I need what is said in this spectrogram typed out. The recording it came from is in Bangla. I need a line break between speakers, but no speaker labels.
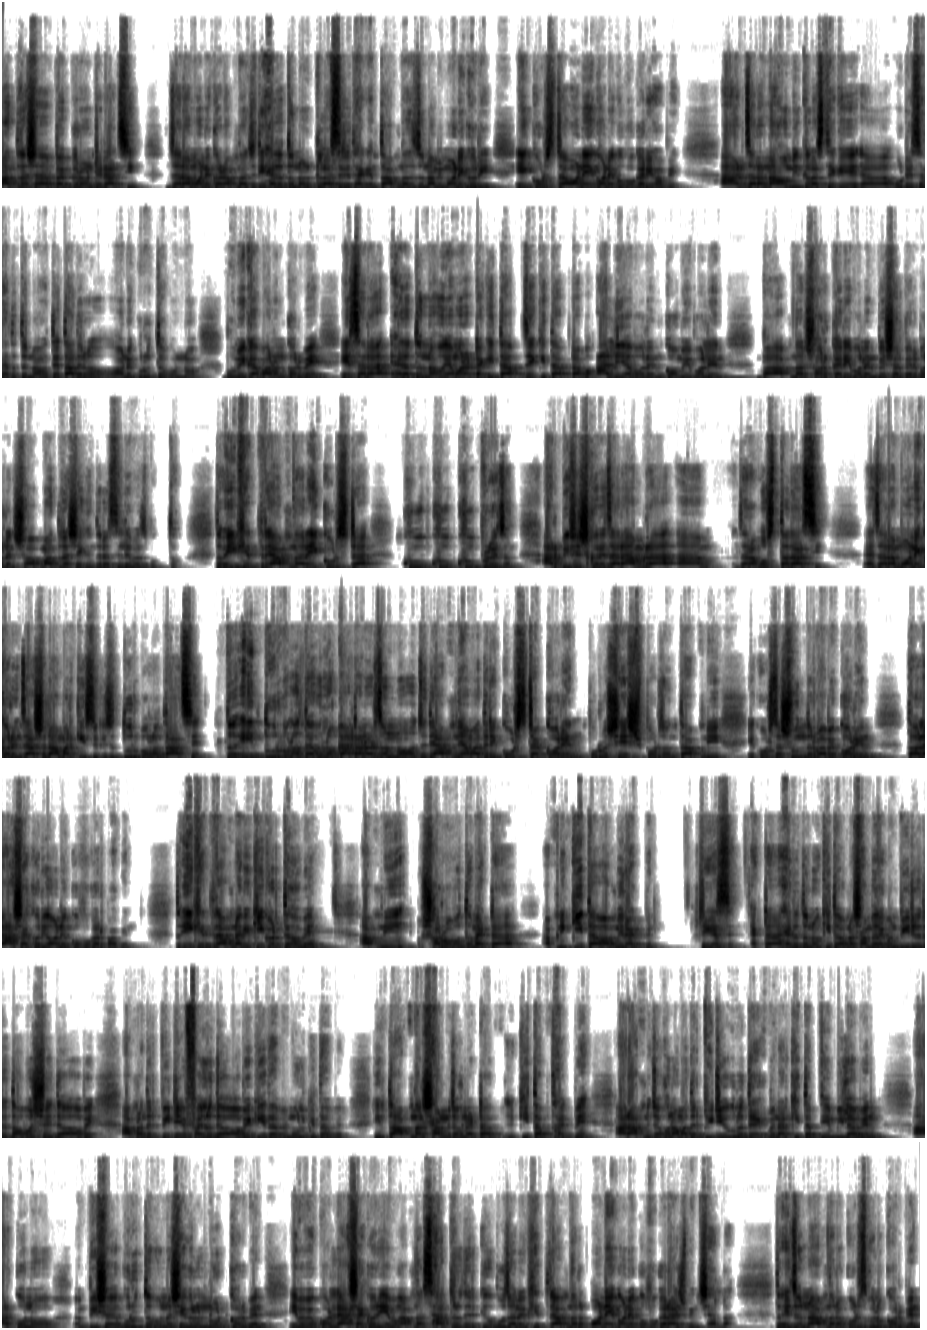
মাদ্রাসা ব্যাকগ্রাউন্ডের আছি। যারা মনে করেন আপনার যদি হেদাতন্নর ক্লাসেরই থাকেন, তো আপনাদের জন্য আমি মনে করি এই কোর্সটা অনেক অনেক উপকারী হবে। আর যারা নাহমির ক্লাস থেকে উঠেছেন হেদাতুল নাহতে তাদের অনেক গুরুত্বপূর্ণ ভূমিকা পালন করবে। এছাড়া হেদাতুল নাহু এমন একটা কিতাব, যে কিতাবটা আলিয়া বলেন, কমি বলেন, বা আপনার সরকারি বলেন, বেসরকারি বলেন, সব মাদ্রাসায় কিন্তু এটা সিলেবাসভুক্ত তো এই ক্ষেত্রে আপনার এই কোর্সটা খুব খুব খুব প্রয়োজন। আর বিশেষ করে যারা আমরা যারা ওস্তাদ আছি যারা মনে করেন যে আসলে আমার কিছু কিছু দুর্বলতা আছে, তো এই দুর্বলতাগুলো কাটানোর জন্য যদি আপনি আমাদের এই কোর্সটা করেন, পুরো শেষ পর্যন্ত আপনি এই কোর্সটা সুন্দরভাবে করেন, তাহলে আশা করি অনেক উপকার পাবেন। তো এই ক্ষেত্রে আপনাকে কি করতে হবে? আপনি সর্বপ্রথম একটা, আপনি কিতাব আপনি রাখবেন। ঠিক আছে? একটা হেদাতন কিতাব আপনার সামনে রাখবেন। ভিডিওতে তো অবশ্যই দেওয়া হবে। আপনাদের পিডিএফ ফাইলও দেওয়া হবে কিতাবের মূল কিতাবের কিন্তু আপনার সামনে যখন একটা কিতাব থাকবে, আর আপনি যখন আমাদের ভিডিওগুলো দেখবেন আর কিতাব দিয়ে মিলাবেন, আর কোনো বিষয় গুরুত্বপূর্ণ সেগুলো নোট করবেন, এভাবে করলে আশা করি এবং আপনার ছাত্রদেরকেও বোঝানোর ক্ষেত্রে আপনার অনেক অনেক উপকার আসবে ইনশাল্লাহ তো এই জন্য আপনারা কোর্সগুলো করবেন।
